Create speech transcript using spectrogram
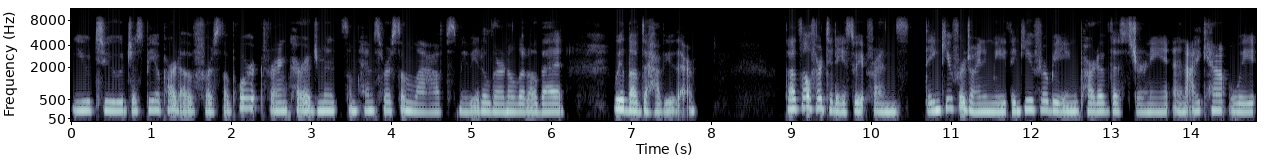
you to just be a part of for support, for encouragement, sometimes for some laughs, maybe to learn a little bit. We'd love to have you there. That's all for today, sweet friends. Thank you for joining me. Thank you for being part of this journey. And I can't wait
